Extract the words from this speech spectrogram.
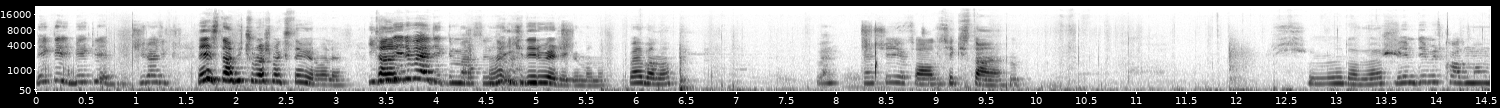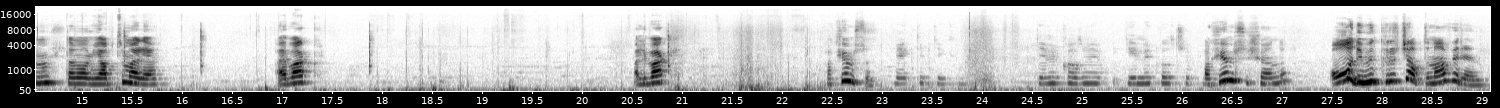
Bekle bekle birazcık. Neyse tamam hiç uğraşmak istemiyorum Ali. İki Sen- deri verecektim ben sana Ha, mi? iki deri verecektin bana. Ver bana. Ben, ben şey Sağ ol. yapacağım. 8 tane. Hı. Şunu da ver. Benim demir kazmam var. Hı, tamam yaptım Ali. Ay bak. Ali bak. Bakıyor musun? Bekle bir dakika. Demir kazma demir kılıç yapıyorum. Bakıyor musun şu anda? Oo demin kırıç yaptın aferin.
